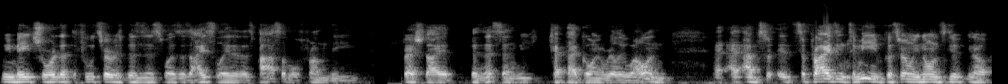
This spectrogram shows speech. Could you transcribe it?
we made sure that the food service business was as isolated as possible from the fresh diet business. And we kept that going really well. And I, am it's surprising to me because certainly no one's give you know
